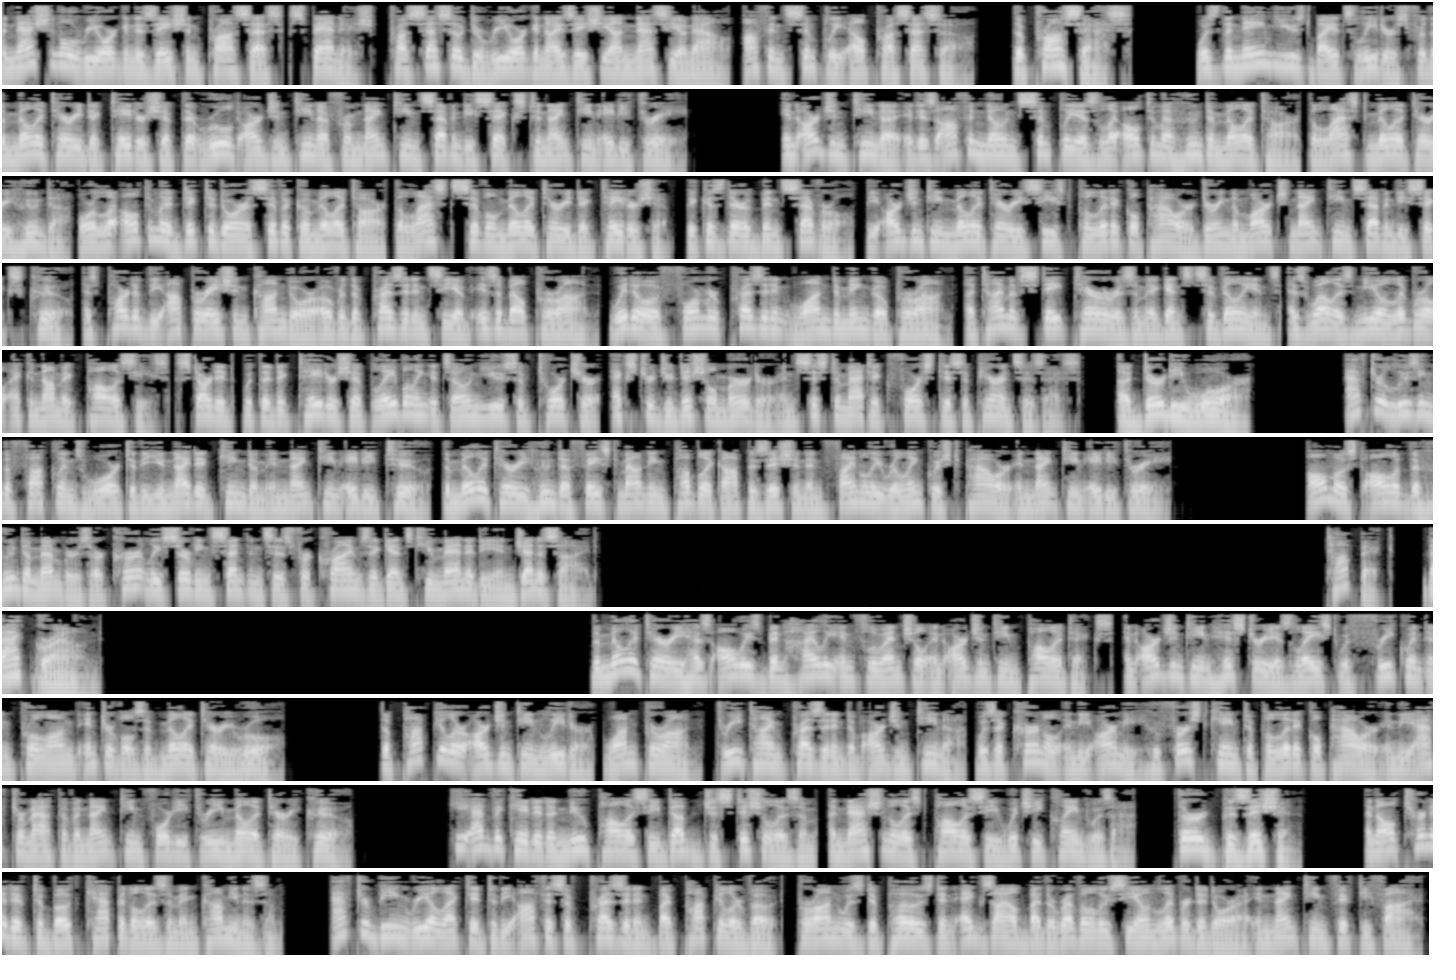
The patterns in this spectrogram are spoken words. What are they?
The national reorganization process Spanish, Proceso de Reorganización Nacional, often simply El Proceso the process, was the name used by its leaders for the military dictatorship that ruled Argentina from 1976 to 1983. In Argentina it is often known simply as La Última Junta Militar the last military junta or La Última Dictadura Cívico-Militar the last civil military dictatorship, because there have been several. The Argentine military seized political power during the March 1976 coup, as part of the Operation Condor over the presidency of Isabel Perón, widow of former President Juan Domingo Perón. A time of state terrorism against civilians as well as neoliberal economic policies started, with the dictatorship labeling its own use of torture, extrajudicial murder and systematic forced disappearances as a dirty war. After losing the Falklands War to the United Kingdom in 1982, the military junta faced mounting public opposition and finally relinquished power in 1983. Almost all of the junta members are currently serving sentences for crimes against humanity and genocide. Background The military has always been highly influential in Argentine politics, and Argentine history is laced with frequent and prolonged intervals of military rule. The popular Argentine leader, Juan Perón, three-time president of Argentina, was a colonel in the army who first came to political power in the aftermath of a 1943 military coup. He advocated a new policy dubbed justicialism, a nationalist policy which he claimed was a third position an alternative to both capitalism and communism. After being re-elected to the office of president by popular vote, Perón was deposed and exiled by the Revolución Libertadora in 1955.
